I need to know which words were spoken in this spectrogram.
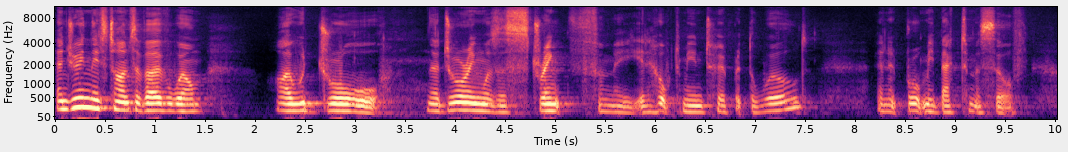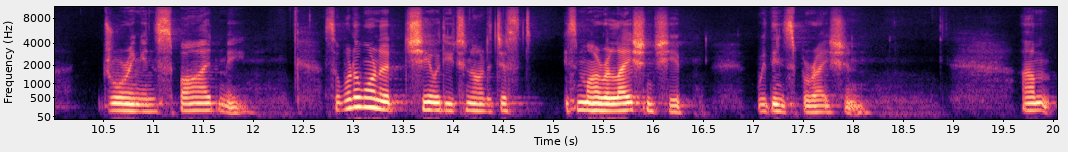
And during these times of overwhelm, I would draw. Now, drawing was a strength for me. It helped me interpret the world and it brought me back to myself drawing inspired me. So, what I want to share with you tonight is just is my relationship with inspiration. Um,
